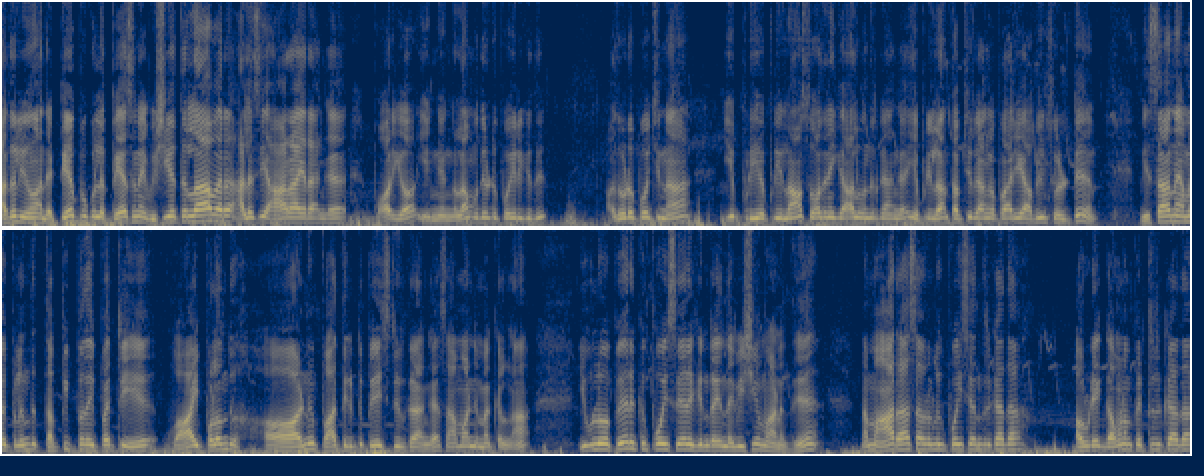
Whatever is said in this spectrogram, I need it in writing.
அதுலேயும் அந்த டேப்புக்குள்ளே பேசின விஷயத்தெல்லாம் வேறு அலசி ஆராயிறாங்க. பாரியா எங்கெங்கெல்லாம் முதலீடு போயிருக்குது? அதோடு போச்சுன்னா எப்படி எப்படிலாம் சோதனைக்கு ஆள் வந்திருக்காங்க? எப்படிலாம் தப்பிச்சிருக்காங்க பாரியா அப்படின்னு சொல்லிட்டு விசாரணை அமைப்பிலேருந்து தப்பிப்பதை பற்றி வாய் பொளந்து பார்த்துக்கிட்டு பேசிட்டு இருக்காங்க சாமானிய மக்கள்லாம் இவ்வளோ பேருக்கு போய் சேருகின்ற இந்த விஷயமானது நம்ம ஆர் ராசா அவர்களுக்கு போய் சேர்ந்திருக்காதா? அவருடைய கவனம் பெற்றிருக்காதா?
